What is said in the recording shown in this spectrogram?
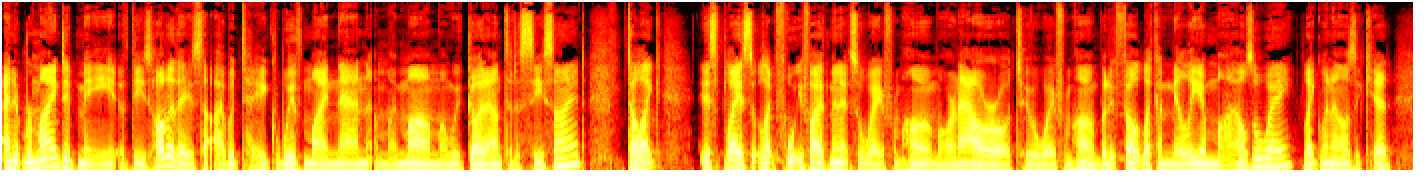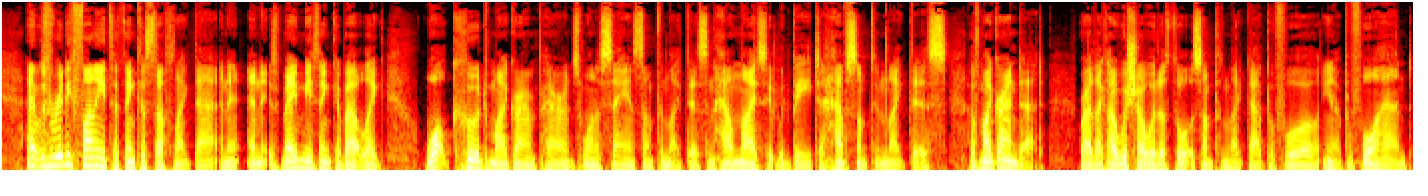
And it hmm. reminded me of these holidays that I would take with my nan and my mum, and we'd go down to the seaside to like this place that was like 45 minutes away from home or an hour or two away from home, but it felt like a million miles away, like when I was a kid. And it was really funny to think of stuff like that. And it, and it's made me think about like, what could my grandparents want to say in something like this and how nice it would be to have something like this of my granddad, right? Like, I wish I would have thought of something like that before, you know, beforehand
